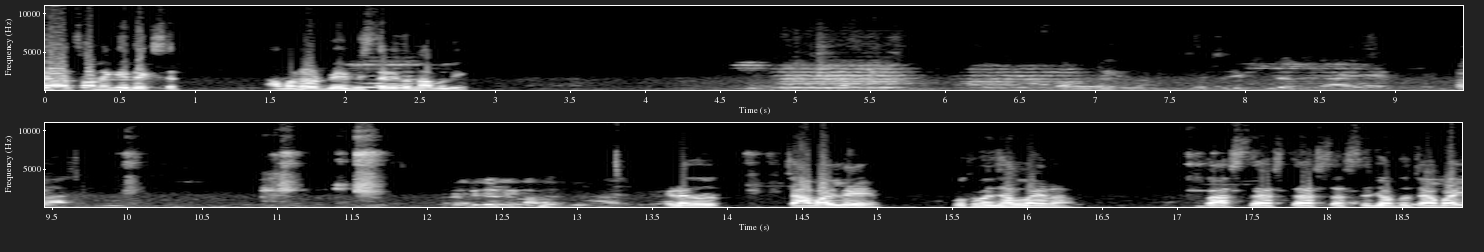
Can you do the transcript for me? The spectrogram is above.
গাছ অনেকেই দেখছেন আমার আর বিস্তারিত না বলি। এটা তো চাবাইলে প্রথমে ঝাল লাগে না। আস্তে আস্তে আস্তে আস্তে যত চাবাই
